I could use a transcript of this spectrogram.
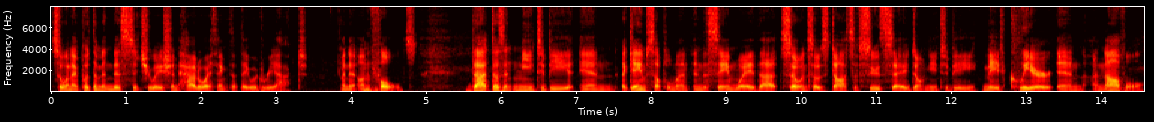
So when I put them in this situation, how do I think that they would react? And it unfolds. That doesn't need to be in a game supplement in the same way that so and so's dots of soothsay don't need to be made clear in a novel.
